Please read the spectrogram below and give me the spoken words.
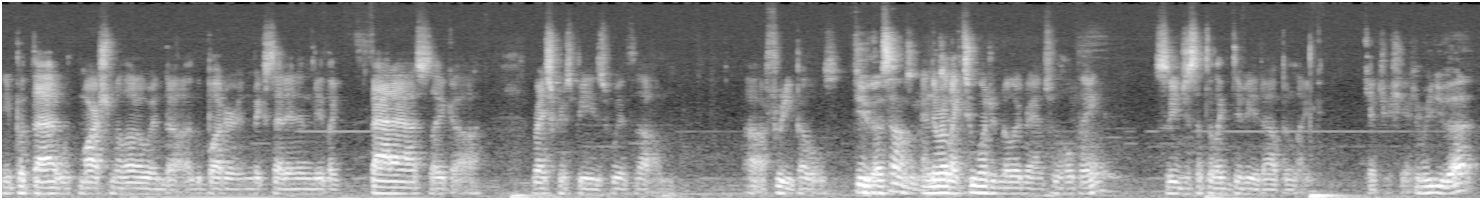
And he put that with marshmallow and uh, the butter and mixed that in and made like fat ass like uh, Rice Krispies with um, uh, fruity pebbles. Dude, that sounds amazing. And there were like 200 milligrams for the whole thing. So you just have to like divvy it up and like get your shit. Can we do that?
